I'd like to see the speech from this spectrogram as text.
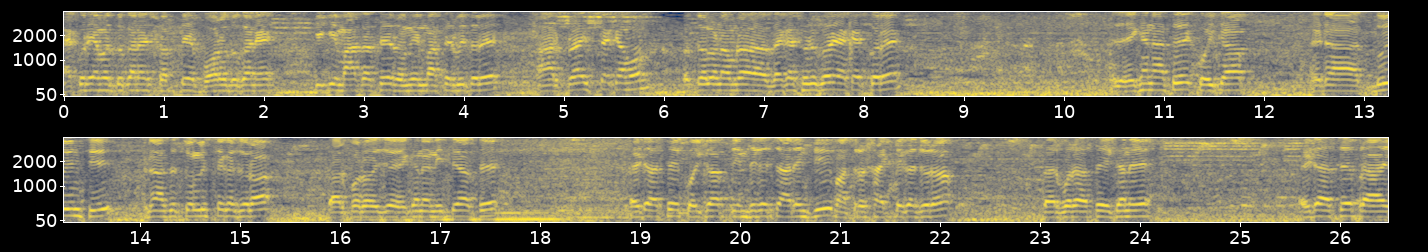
অ্যাকোরিয়ামের দোকানের সবচেয়ে বড় দোকানে কি কি মাছ আছে, রঙিন মাছের ভিতরে, আর প্রাইসটা কেমন? তো চলুন আমরা দেখা শুরু করি, এক এক করে। এখানে আছে কই কাপ, এটা দুই ইঞ্চি, এটা আছে চল্লিশ টাকা জোড়া। তারপর ওই যে এখানে নিচে আছে, এটা আছে কই কাপ তিন থেকে চার ইঞ্চি, মাত্র ষাট টাকা জোড়া। তারপরে আছে এখানে, এটা আছে প্রায়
